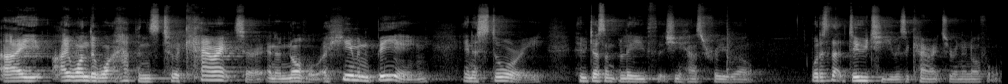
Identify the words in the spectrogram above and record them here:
I, I wonder what happens to a character in a novel, a human being in a story who doesn't believe that she has free will. What does that do to you as a character in a novel?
